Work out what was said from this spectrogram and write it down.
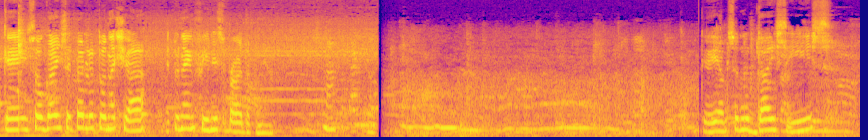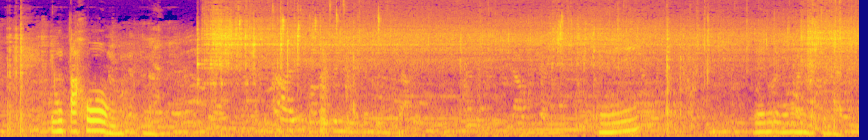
Okay, so guys, ito luto na siya. Ito na yung finished product niya. Okay, ang sunod guys is yung tahong. Okay. Then, lagyan na natin natin.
